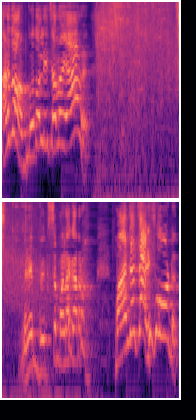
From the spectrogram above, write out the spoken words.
अरे तो हमको तो ले चलो यार। मैंने बिग से मना कर रहा हूँ। मान जा, चालीस वोट।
